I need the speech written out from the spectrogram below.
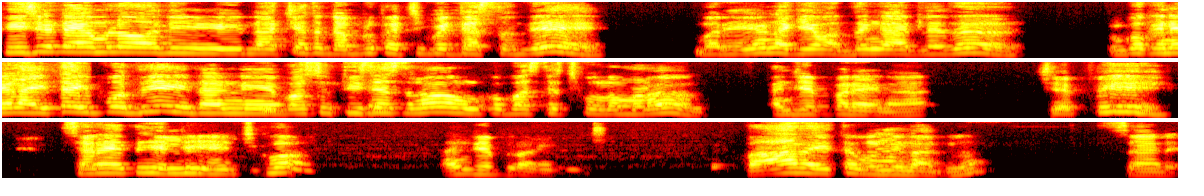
తీసే టైంలో అది నా చేత డబ్బులు ఖర్చు పెట్టేస్తుంది. మరి ఏం నాకేం అర్థం కావట్లేదు. ఇంకొక నెల అయితే అయిపోద్ది. దాన్ని బస్సు తీసేస్తున్నాం. ఇంకో బస్సు తెచ్చుకుందాం మనం అని చెప్పారు ఆయన. చెప్పి సరే అయితే వెళ్ళి నేర్చుకో అని చెప్పారు ఆయన. బాధ అయితే ఉంది నాకు. సరే.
